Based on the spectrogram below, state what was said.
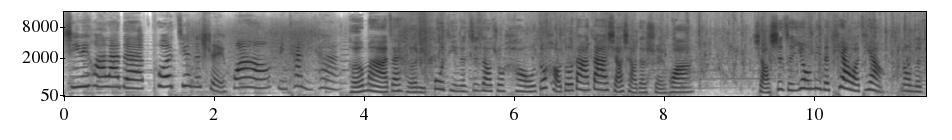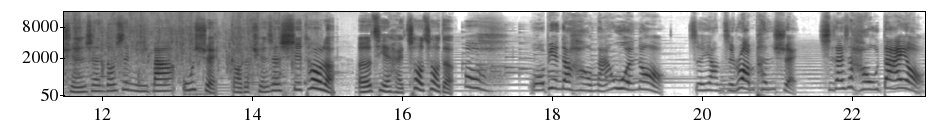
稀里哗啦的泼溅着水花哦，你看，你看，河马在河里不停的制造出好多好多大大小小的水花。小狮子用力的跳啊跳，弄得全身都是泥巴污水，搞得全身湿透了，而且还臭臭的。哦，我变得好难闻哦，这样子乱喷水实在是好呆哦，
